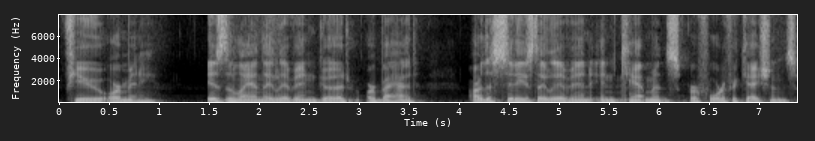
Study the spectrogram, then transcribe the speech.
few or many. Is the land they live in good or bad? Are the cities they live in encampments or fortifications?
